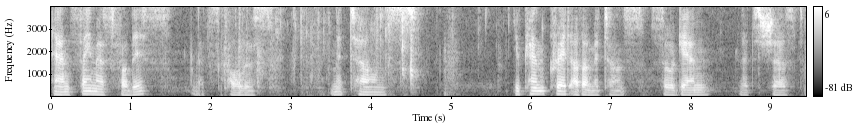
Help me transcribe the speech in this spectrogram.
And same as for this, let's call this midtones. You can create other midtones. So again, let's just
